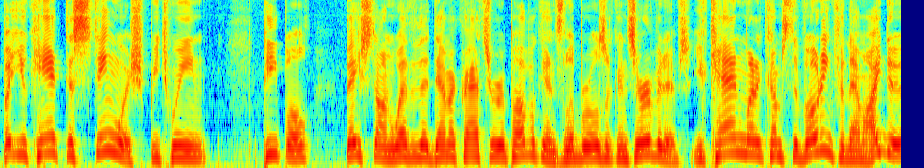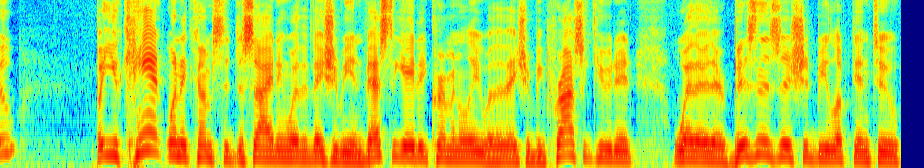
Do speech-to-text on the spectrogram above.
But you can't distinguish between people based on whether they're Democrats or Republicans, liberals or conservatives. You can when it comes to voting for them. I do. But you can't when it comes to deciding whether they should be investigated criminally, whether they should be prosecuted, whether their businesses should be looked into,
